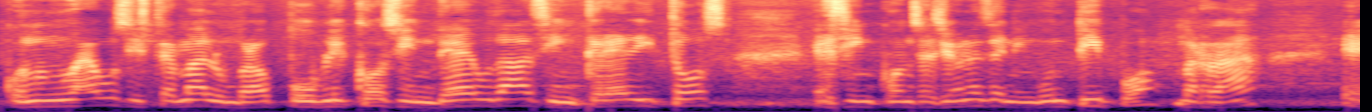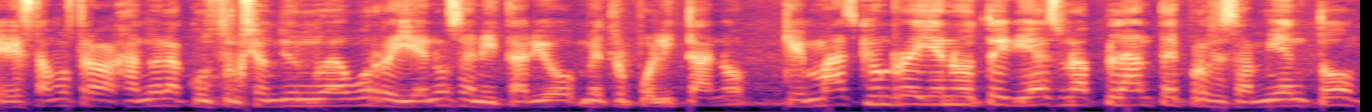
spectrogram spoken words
con un nuevo sistema de alumbrado público sin deuda, sin créditos, eh, sin concesiones de ningún tipo, ¿verdad? Eh, estamos trabajando en la construcción de un nuevo relleno sanitario metropolitano, que más que un relleno, yo te diría, es una planta de procesamiento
